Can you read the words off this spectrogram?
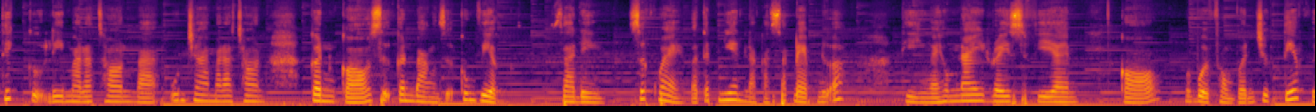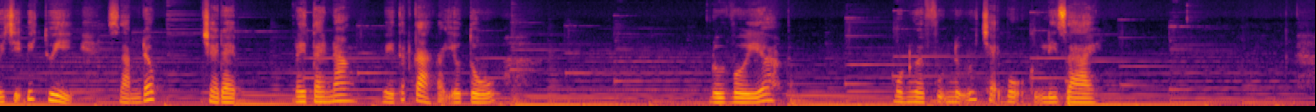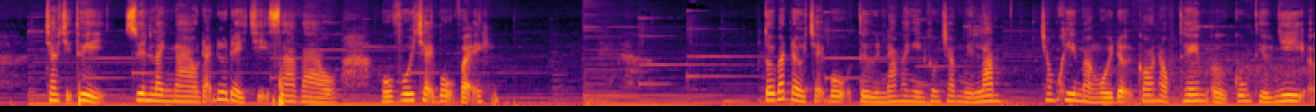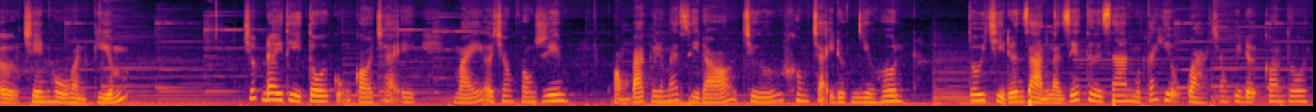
thích cự ly marathon và ultra marathon cần có sự cân bằng giữa công việc, gia đình, sức khỏe và tất nhiên là cả sắc đẹp nữa. Thì ngày hôm nay Race VM có một buổi phỏng vấn trực tiếp với chị Bích Thủy, giám đốc trẻ đẹp, đầy tài năng về tất cả các yếu tố đối với à, một người phụ nữ chạy bộ cự ly dài. Chào chị Thủy, duyên lành nào đã đưa đẩy chị xa vào hố vui chạy bộ vậy? Tôi bắt đầu chạy bộ từ năm 2015 trong khi mà ngồi đợi con học thêm ở cung thiếu nhi ở trên hồ Hoàn Kiếm. Trước đây thì tôi cũng có chạy máy ở trong phòng gym khoảng 3 km gì đó chứ không chạy được nhiều hơn. Tôi chỉ đơn giản là giết thời gian một cách hiệu quả trong khi đợi con thôi.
